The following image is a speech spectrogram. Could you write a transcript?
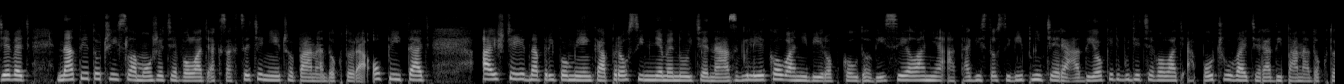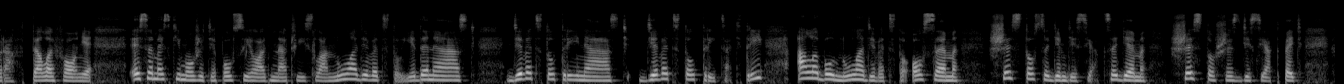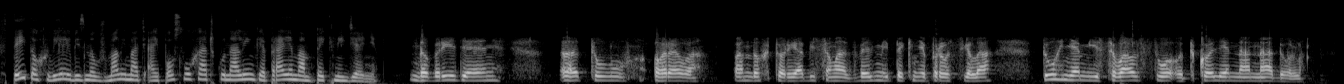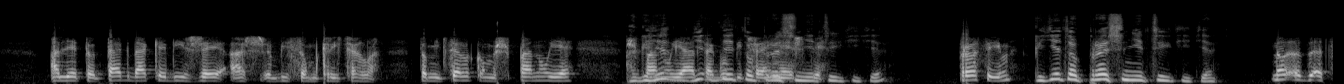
Na tieto čísla môžete volať, ak sa chcete niečo pána doktora opýtať. A ešte jedna pripomienka, prosím, nemenujte názvy liekov ani výrobkov do vysielania a takisto si vypnite rádio, keď budete volať a počúvajte rady pána doktora v telefóne. SMS-ky môžete posielať na čísla 0911 913 933 alebo 0908 677 665. V tejto chvíli by sme už mali mať aj poslucháčku na linke. Prajem vám pekný deň. Dobrý deň. E, tu Orava. Pán doktor, ja by som vás veľmi pekne prosila. Tuhne mi svalstvo od kolena nadol. Ale to tak dakedy, že až by som kričala. To mi celkom španuje. A kde, kde, kde to presne ešte. cítite? Prosím? Kde to presne cítite? No,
